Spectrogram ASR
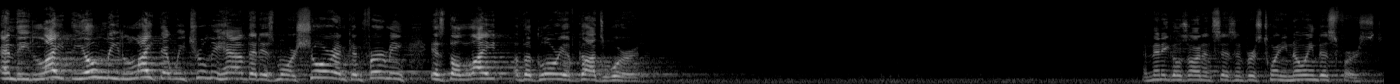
And the light, the only light that we truly have that is more sure and confirming, is the light of the glory of God's Word. And then he goes on and says in verse 20, knowing this first.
